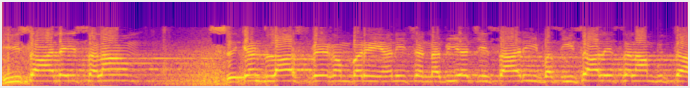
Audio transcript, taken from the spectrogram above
عیسیٰ علیہ السلام سیکنڈ لاسٹ پیغمبریں یعنی چھ نبی چی ساری، بس عیسیٰ علیہ السلام بتا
